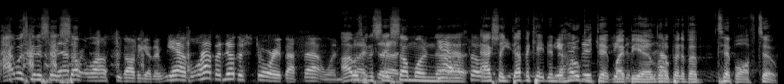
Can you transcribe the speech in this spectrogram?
I was going to say separate lawsuit altogether. We have we'll have another story about that one. I was going to say uh, someone yeah, uh, so actually it- defecating in the it is hoagie dip might be a little how- bit of a tip off too.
